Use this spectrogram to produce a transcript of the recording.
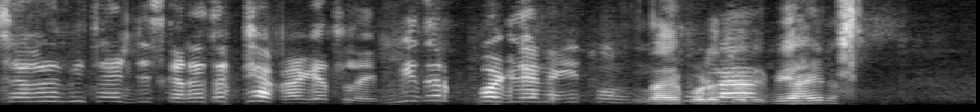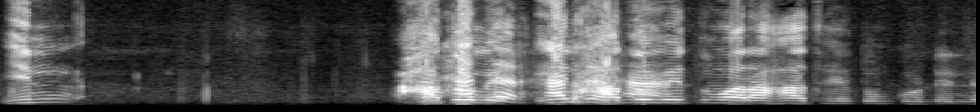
सगळं मीच ऍडजस्ट करायचा ठेका घेतलाय. मी जर पडले ना इथून नाही पडत तुला- नाही. मी आहे ना. इन हाथों में हाथ धर, इन हाथ धर, हाथों हाँ। में तुम्हारा हाथ है तुमको दिल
